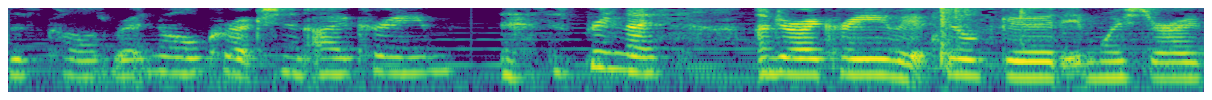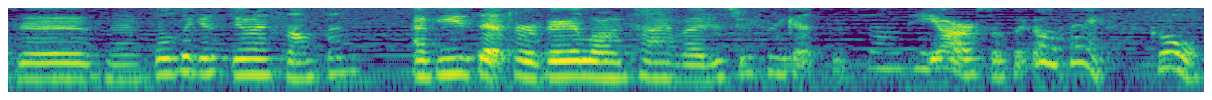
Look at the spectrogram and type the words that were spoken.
this called? Retinol Correxion Eye Cream. It's a pretty nice under eye cream. It feels good, it moisturizes, and feels like it's doing something. I've used that for a very long time, but I just recently got some PR, so I was like, oh thanks, cool.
